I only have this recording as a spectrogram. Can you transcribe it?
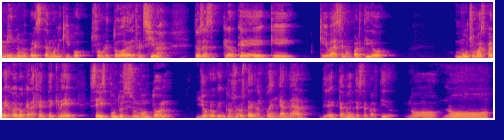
mí no me parece tan buen equipo, sobre todo la defensiva. Entonces, creo que, que va a ser un partido mucho más parejo de lo que la gente cree. Seis puntos es un montón. Yo creo que incluso los Titans pueden ganar directamente este partido. No, no,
